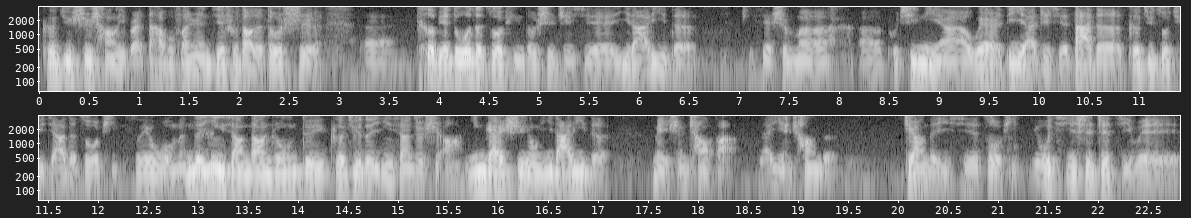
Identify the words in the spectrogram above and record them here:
歌剧市场里边，大部分人接触到的都是呃特别多的作品，都是这些意大利的这些什么呃普契尼啊、威尔第啊这些大的歌剧作曲家的作品，所以我们的印象当中，对于歌剧的印象就是啊，应该是用意大利的美声唱法来演唱的。这样的一些作品，尤其是这几位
